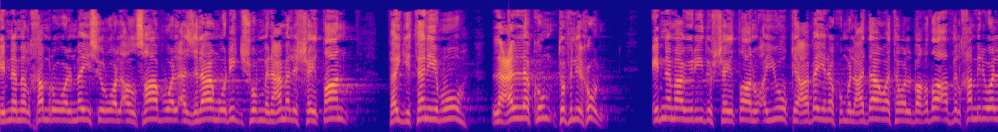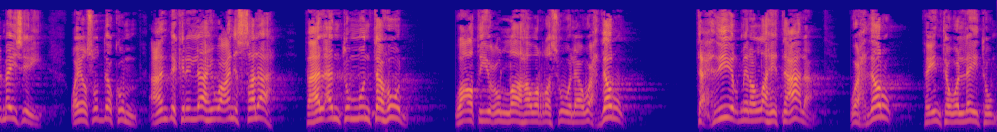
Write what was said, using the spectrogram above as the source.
إنما الخمر والميسر والأنصاب والأزلام رجس من عمل الشيطان فاجتنبوه لعلكم تفلحون. إنما يريد الشيطان أن يوقع بينكم العداوة والبغضاء في الخمر والميسر ويصدكم عن ذكر الله وعن الصلاة. فهل أنتم منتهون؟ وأطيعوا الله والرسول واحذروا. تحذير من الله تعالى. واحذروا. فإن توليتم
